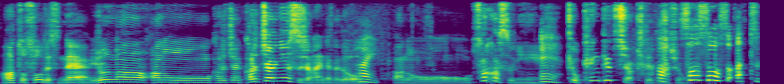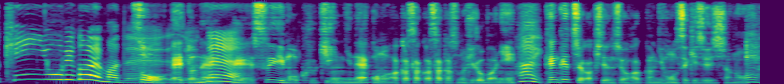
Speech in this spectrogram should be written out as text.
あとそうですね。いろんなあのーカルチャーカルチャーニュースじゃないんだけど、はいあのーサカスに、ええ今日献血者来てたあでしょ。そうそうそうあと金曜日ぐらいまでですそう。えっ、とね、えー水木金にねこの赤坂サカスの広場にはい献血者が来てるんですよ、は日本赤十字社の。ええ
